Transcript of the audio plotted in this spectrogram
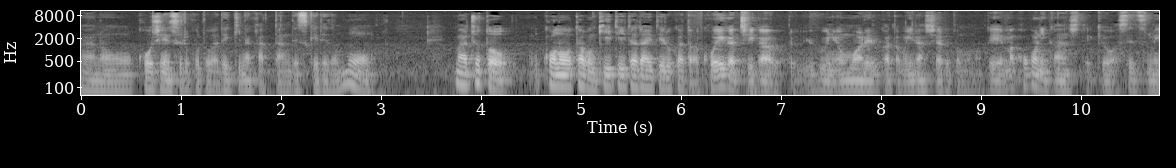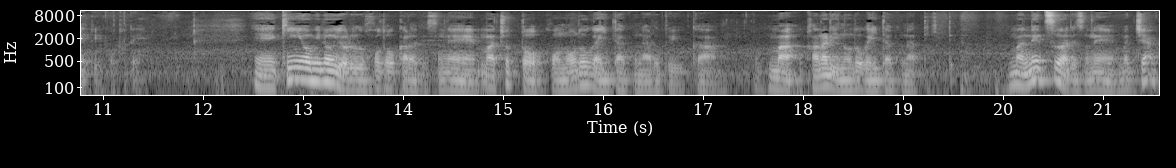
あの更新することができなかったんですけれどもまあちょっとこの多分聞いていただいている方は声が違うというふうに思われる方もいらっしゃると思うので、まあ、ここに関して今日は説明ということで。えー、金曜日の夜ほどからですね、まあ、ちょっとこう喉が痛くなるというか、まあ、かなり喉が痛くなってきて、まあ、熱はですね、まあ、若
